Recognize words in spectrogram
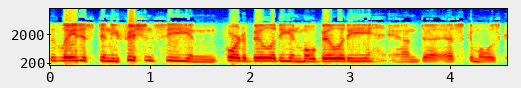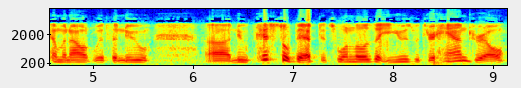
the latest in efficiency and portability and mobility. And uh, Eskimo is coming out with a new uh, new pistol bit. It's one of those that you use with your hand drill.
